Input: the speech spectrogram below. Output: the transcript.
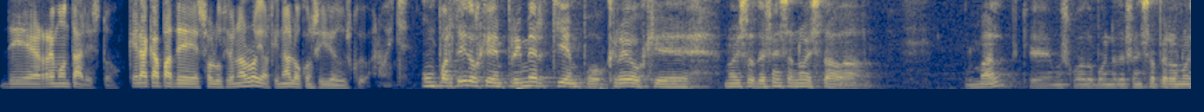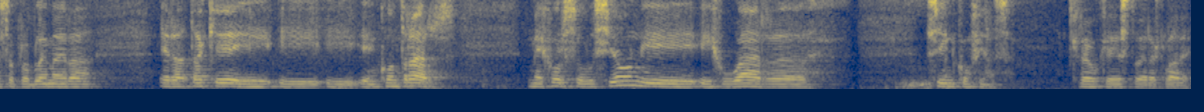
de remontar esto, que era capaz de solucionarlo y al final lo consiguió Dusko Ivanovic. Un partido que en primer tiempo creo que nuestra defensa no estaba mal, que hemos jugado buena defensa, pero nuestro problema era era ataque y, encontrar mejor solución y, jugar eh, sin confianza. Creo que esto era clave.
